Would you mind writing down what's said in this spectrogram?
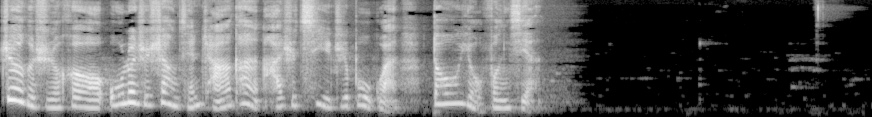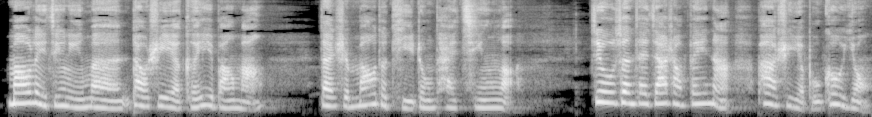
这个时候，无论是上前查看还是弃之不管，都有风险。猫类精灵们倒是也可以帮忙，但是猫的体重太轻了。就算再加上菲娜，怕是也不够用。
